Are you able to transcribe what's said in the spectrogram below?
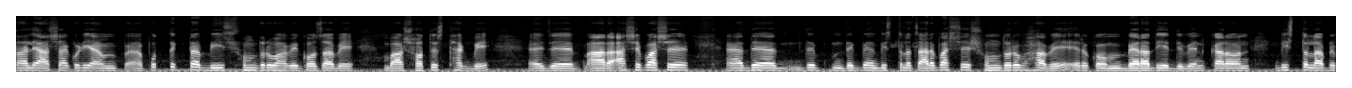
তাহলে আশা করি প্রত্যেকটা বীজ সুন্দরভাবে গজাবে বা সতেজ থাকবে। এই যে, আর আশেপাশে দেখবেন বীজতলা চারপাশে সুন্দরভাবে এরকম বেড়া দিয়ে দেবেন, কারণ বীজতলা আপনি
